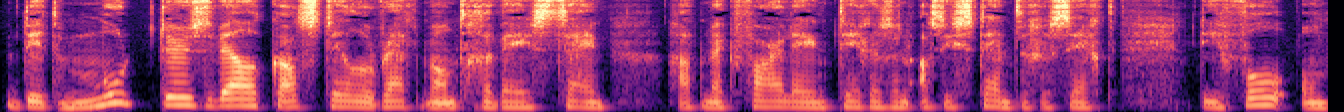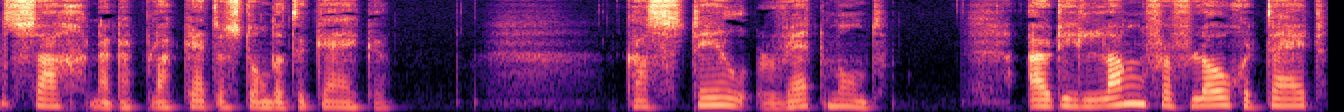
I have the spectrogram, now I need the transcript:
Dit moet dus wel kasteel Redmond geweest zijn, had McFarlane tegen zijn assistenten gezegd, die vol ontzag naar de plaketten stonden te kijken. Kasteel Redmond, uit die lang vervlogen tijd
